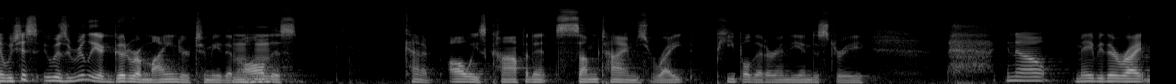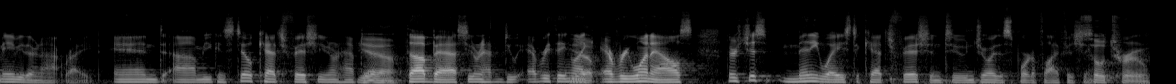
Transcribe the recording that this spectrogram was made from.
it was just, it was really a good reminder to me that all Mm-hmm. this kind of always confident, sometimes right people that are in the industry, you know, maybe they're right, maybe they're not right. And um, you can still catch fish. You don't have to Yeah. the best. You don't have to do everything like everyone else. There's just many ways to catch fish and to enjoy the sport of fly fishing. So true.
